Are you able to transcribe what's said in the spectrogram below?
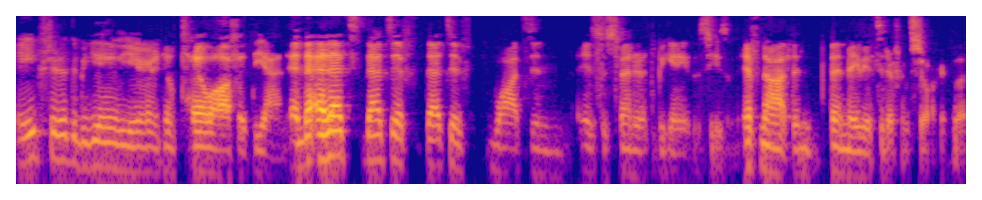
ape shit at the beginning of the year and he'll tail off at the end. And, th- and that's that's if that's if Watson is suspended at the beginning of the season. If not, then then maybe it's a different story. But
